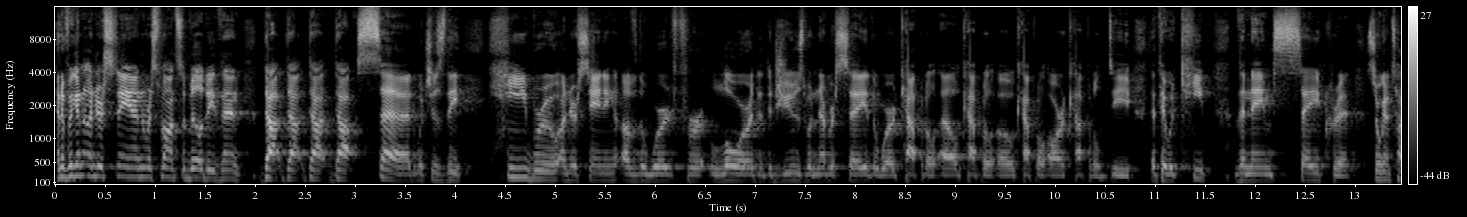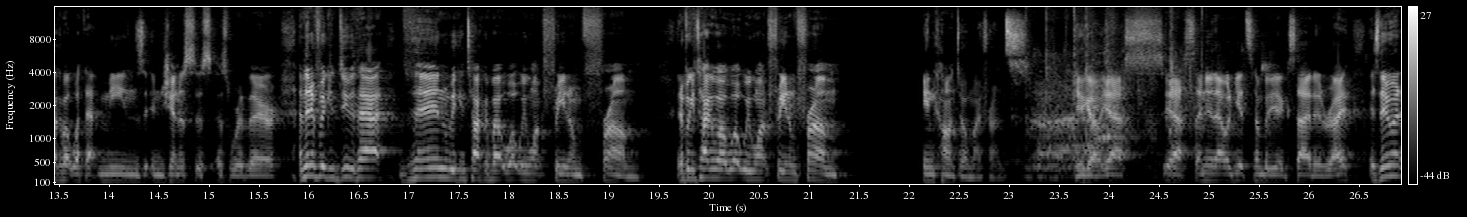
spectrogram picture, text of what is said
And if we can understand responsibility, then dot, dot, dot, dot said, which is the Hebrew understanding of the word for Lord, that the Jews would never say the word capital L, capital O, capital R, capital D, that they would keep the name sacred. So we're going to talk about what that means in Genesis as we're there. And then if we can do that, then we can talk about what we want freedom from. And if we can talk about what we want freedom from, Encanto, my friends. You go. Yes, yes. I knew that would get somebody excited, right? Is anyone,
